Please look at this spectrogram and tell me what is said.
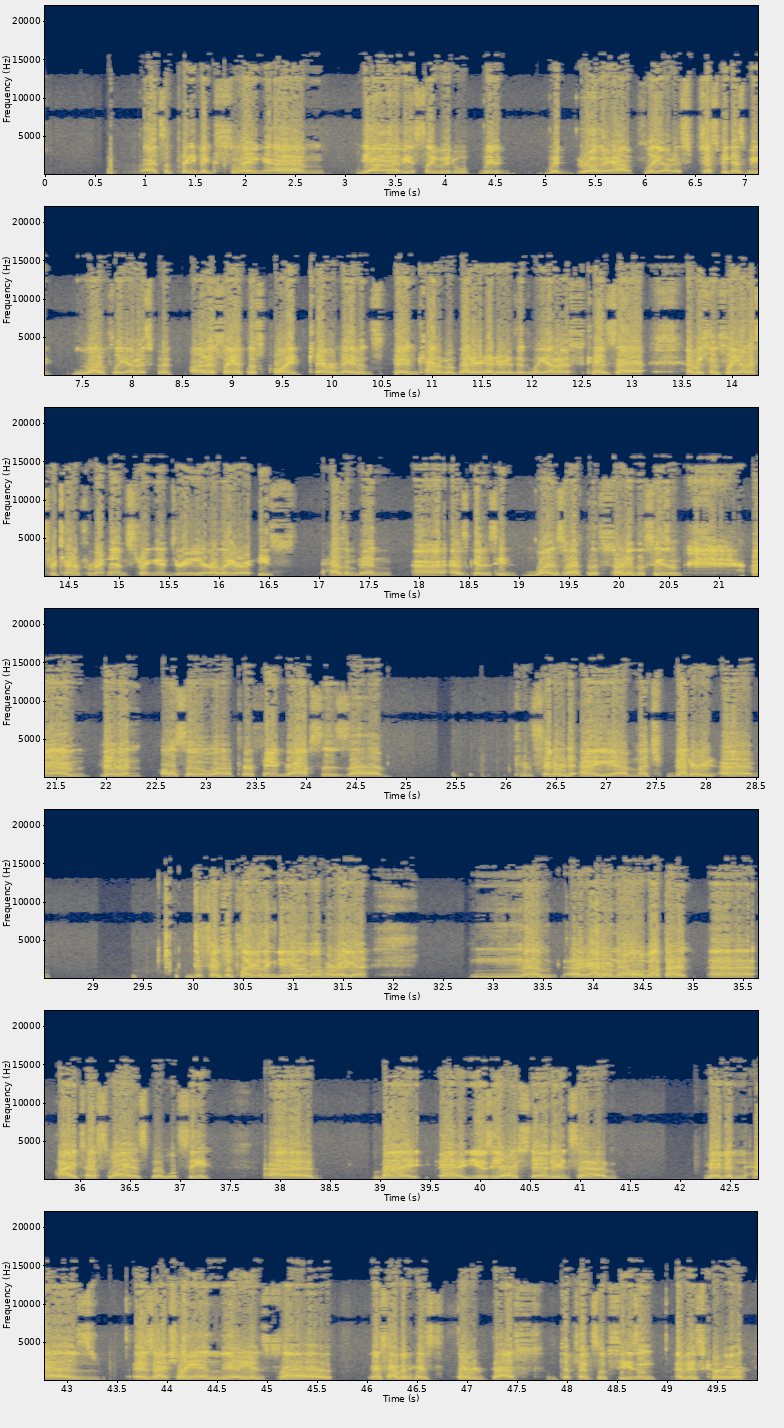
that's a pretty big swing. Um, yeah, obviously we'd we'd would rather have Leonys just because we love Leonys, but honestly, at this point, Cameron Maybin's been kind of a better hitter than Leonys because uh, ever since Leonys returned from a hamstring injury earlier, he's hasn't been uh, as good as he was at the start of the season. Um, Maybin also, uh, per Fangraphs, is uh, considered a uh, much better uh, defensive player than Guillermo Heredia. Mm, um, I, I don't know about that uh, eye test wise, but we'll see. Uh, by UZR standards, um, Maybin has is actually in the is having his third best defensive season of his career.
